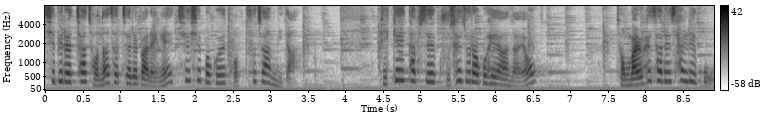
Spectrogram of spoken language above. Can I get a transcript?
11회차 전환사채를 발행해 70억을 더 투자합니다. BK탑스의 구세주라고 해야 하나요? 정말 회사를 살리고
